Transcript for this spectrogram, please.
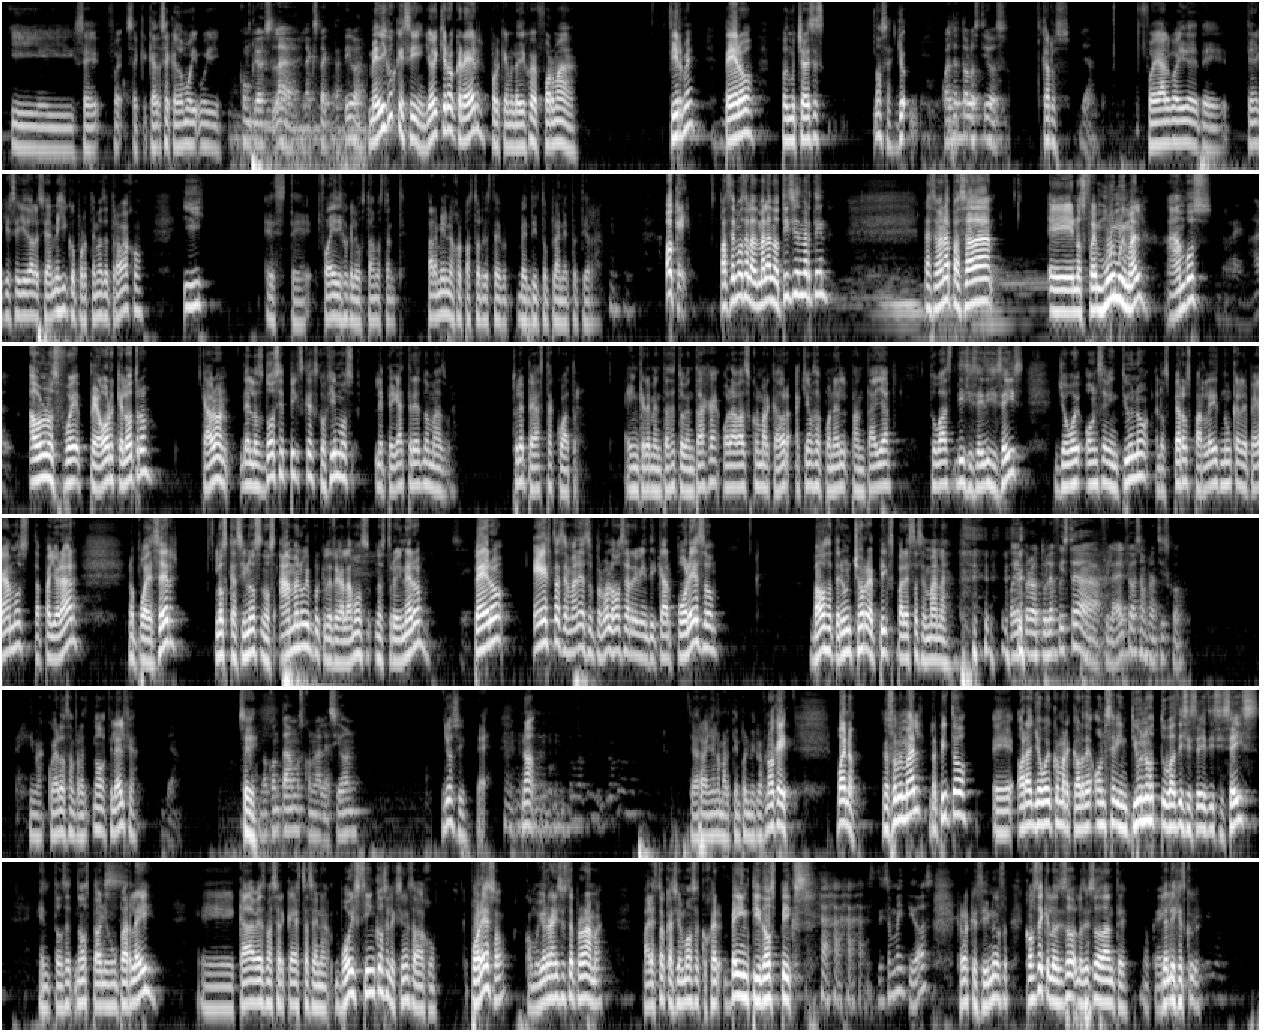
y se, fue, se, quedó, se quedó muy, muy... Cumplió la, la expectativa. Me dijo que sí, yo le quiero creer porque me lo dijo de forma firme, pero pues muchas veces, no sé, yo, ¿Cuál de todos los tíos? Carlos, Ya. Fue algo ahí de, de tiene que ir seguido a la Ciudad de México por temas de trabajo y este, fue y dijo que le gustaba bastante. Para mí el mejor pastor de este bendito planeta Tierra. Ok, pasemos a las malas noticias, Martín. La semana pasada eh, nos fue muy, muy mal a ambos. Re mal. A uno nos fue peor que el otro. Cabrón, de los 12 picks que escogimos, le pegué a 3 nomás, güey. Tú le pegaste a 4. E incrementaste tu ventaja. Ahora vas con marcador. Aquí vamos a poner pantalla. Tú vas 16-16. Yo voy 11-21. A los perros parlays nunca le pegamos. Está para llorar. No puede ser. Los casinos nos aman, güey, porque les regalamos nuestro dinero. Sí. Pero esta semana de Super Bowl lo vamos a reivindicar. Por eso vamos a tener un chorro de picks para esta semana. Oye, pero tú le fuiste a Filadelfia o a San Francisco. y me acuerdo San Francisco. No, Filadelfia. Sí. No contábamos con la lesión. Yo sí. Eh. No. Ya regañó a Martín por el micrófono. Ok. Bueno, nos fue muy mal. Repito, eh, ahora yo voy con marcador de 11-21. Tú vas 16-16. Entonces no os pego ningún parlay. Eh, cada vez más cerca de esta cena. Voy cinco selecciones abajo. Por eso, como yo organizo este programa, para esta ocasión vamos a escoger 22 picks. ¿Sí son 22? Creo que sí. ¿no? Conste que los hizo, los hizo Dante. Ok. Yo le dije,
